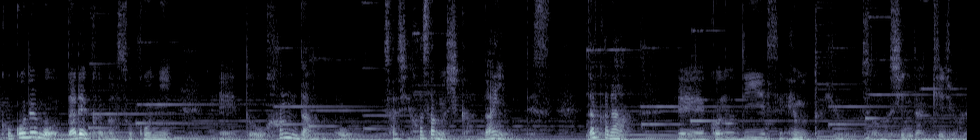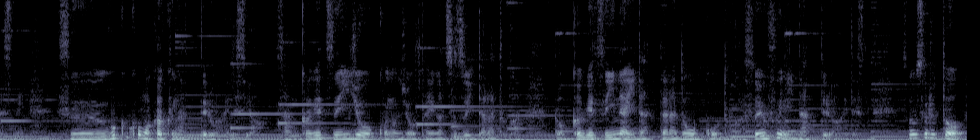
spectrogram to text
ここでも誰かがそこにえーと、判断を差し挟むしかないんです。だから、えー、この DSM というその診断基準はですねすごく細かくなってるわけですよ。3ヶ月以上この状態が続いたらとか6ヶ月以内だったらどうこうとかそういうふうになってるわけです。そうすると,、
